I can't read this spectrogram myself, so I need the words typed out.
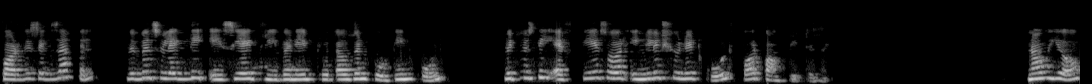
For this example, we will select the ACI 318-2014 code, which is the FPS or English unit code for concrete design. Now here,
